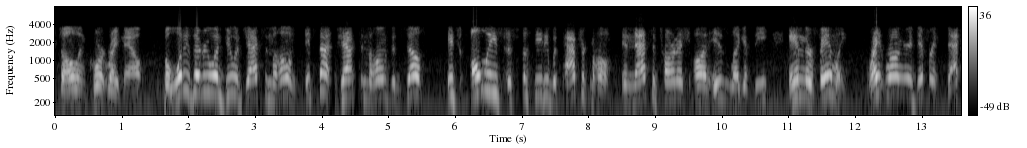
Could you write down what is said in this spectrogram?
it's all in court right now. But what does everyone do with Jackson Mahomes? It's not Jackson Mahomes himself. It's always associated with Patrick Mahomes, and that's a tarnish on his legacy and their family right, wrong, or indifferent, that's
